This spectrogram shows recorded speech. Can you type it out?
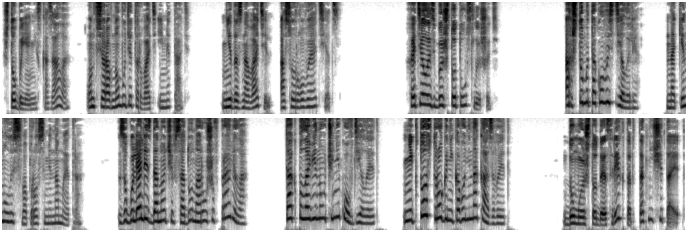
Что бы я ни сказала, он все равно будет рвать и метать. Не дознаватель, а суровый отец. Хотелось бы что-то услышать. «А что мы такого сделали?» — накинулась с вопросами на метро. «Загулялись до ночи в саду, нарушив правила? Так половина учеников делает. Никто строго никого не наказывает». «Думаю, что Дэс-ректор так не считает.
